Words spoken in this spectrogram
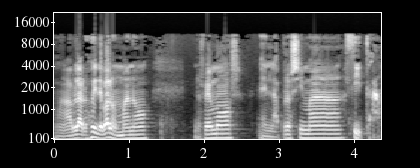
hablar hoy de balonmano. Nos vemos en la próxima cita.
